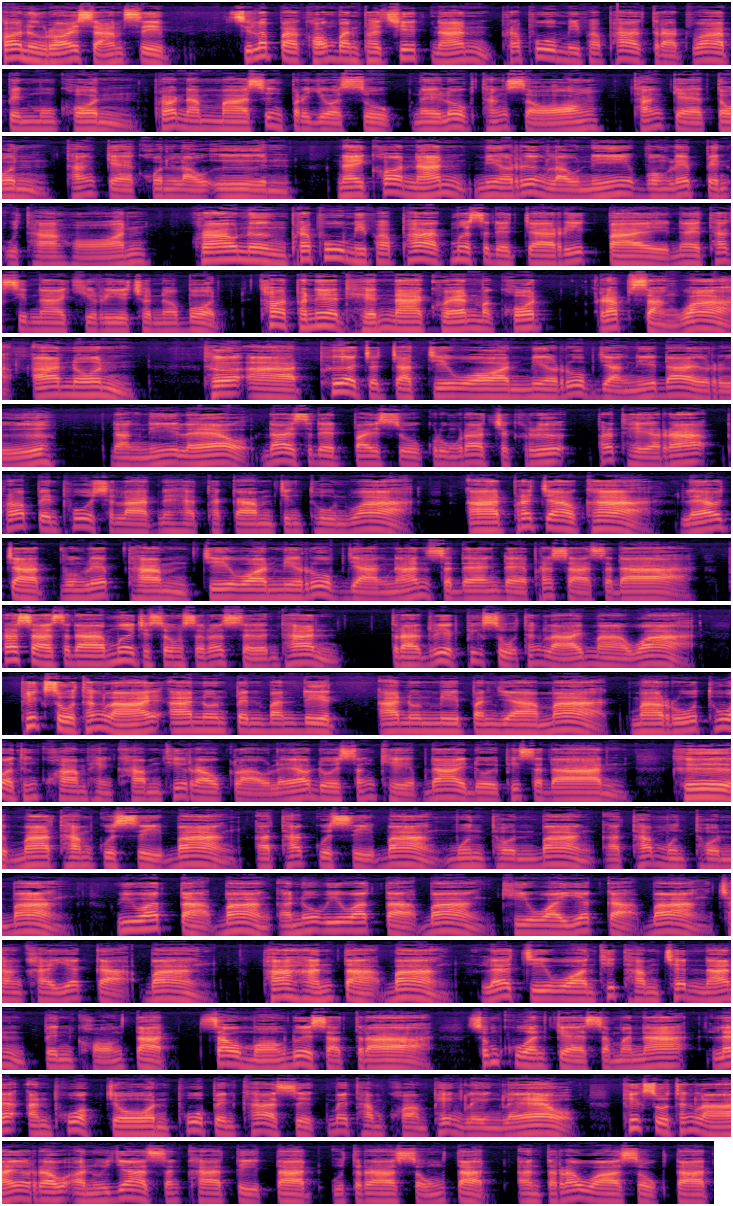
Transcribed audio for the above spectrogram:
ข้อ 130 ศิลปะของบรรพชิตนั้น พระผู้มีพระภาคตรัสว่าเป็นมงคล เพราะนำมาซึ่งประโยชน์สุขในโลกทั้งสอง ทั้งแก่ตน ทั้งแก่คนเหล่าอื่น ในข้อนั้นมีเรื่องเหล่านี้วงเล็บเป็นอุทาหรณ์คราวหนึ่ง พระผู้มีพระภาคเมื่อเสด็จจาริกไปในทักษิณาคิรีชนบท ทอดพระเนตรเห็นนาแคว้นมคต รับสั่งว่าอานนท์เธออาจเพื่อจะจัดจีวรมีรูปอย่างนี้ได้หรือ ดังนี้แล้วได้เสด็จไปสู่กรุงราชคฤห์พระเถระเพราะเป็นผู้ฉลาดในหัตถกรรมจึงทูลว่า อาจพระเจ้าข้าแล้วจัดวงเล็บธรรม จีวรมีรูปอย่างนั้นแสดงแด่พระศาสดา พระศาสดาเมื่อจะทรงสรรเสริญท่าน ตรัสเรียกภิกษุทั้งหลายมาว่า ภิกษุทั้งหลายอานนท์เป็นบัณฑิต อานนท์มีปัญญามาก มารู้ทั่วถึงความแห่งคำที่เรากล่าวแล้วโดยสังเขปได้โดยพิสดาร คือมาทำกุศิบ้าง อัทกุศิบ้าง มุนทนบ้าง อัทมุนทนบ้าง วิวัตตะบ้าง อนุวิวัตตะบ้าง คีวายกะบ้าง ชังคายกะบ้างพาหันตะบ้าง และจีวรที่ทำเช่นนั้นเป็นของตัด เศร้าหมองด้วยสัตรา สมควรแก่สมณะ และอันพวกโจรผู้เป็นข้าศึกไม่ทำความเพ่งเลงแล้ว ภิกษุทั้งหลายเราอนุญาตสังฆาติตัด อุตราสงตัด อันตรวาโศกตัด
